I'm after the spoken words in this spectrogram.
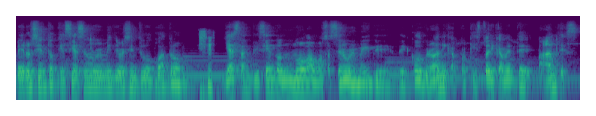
Pero siento que si hacen un remake de Resident Evil 4, ya están diciendo no vamos a hacer un remake de, de Code Veronica, porque históricamente va antes.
